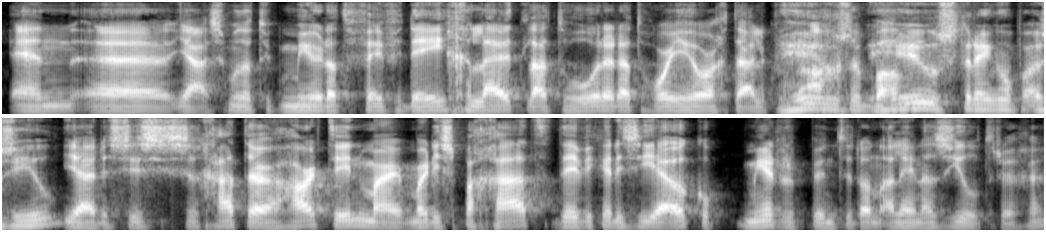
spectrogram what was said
en uh, ja, ze moet natuurlijk meer dat VVD-geluid laten horen. Dat hoor je heel erg duidelijk van heel, de achterban. Heel streng op asiel. Ja, dus ze, ze, gaat er hard in. Maar, maar die spagaat, Devika, die zie jij ook op meerdere punten dan alleen asiel terug, hè?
